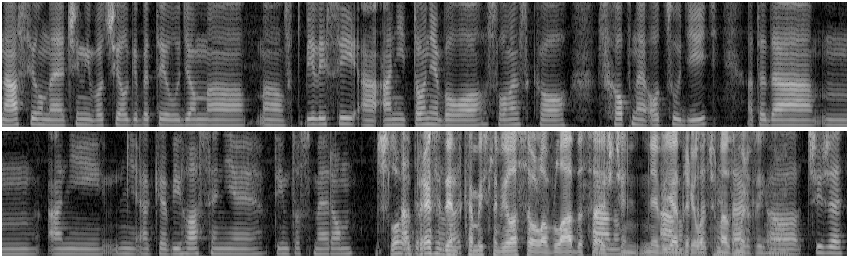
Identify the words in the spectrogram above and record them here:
násilné činy voči LGBT ľuďom e, e, v Tbilisi a ani to nebolo Slovensko schopné odsúdiť a teda ani nejaké vyhlásenie týmto smerom Slo- prezidentka, myslím, vyhlasovala, vláda sa áno, ešte nevyjadrila, áno, čo nás mrzí. No. Čiže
